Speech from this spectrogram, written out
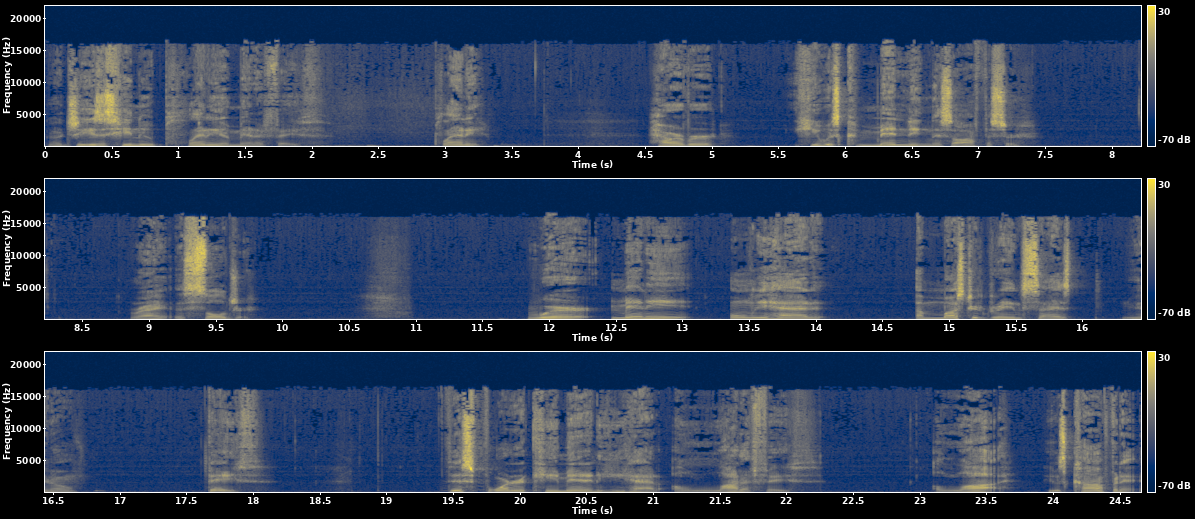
Now, Jesus, he knew plenty of men of faith. Plenty. However, he was commending this officer, right? This soldier. Where many only had a mustard grain sized, you know, faith. This foreigner came in and he had a lot of faith. A lot. He was confident.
